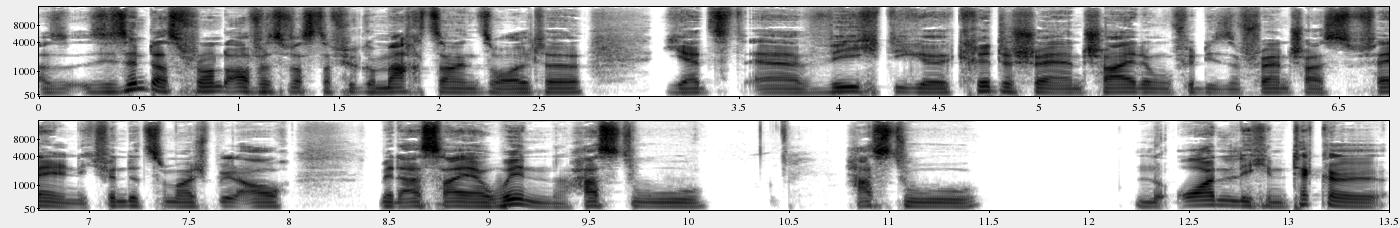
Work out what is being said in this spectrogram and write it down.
also sie sind das Front Office, was dafür gemacht sein sollte, jetzt äh, wichtige, kritische Entscheidungen für diese Franchise zu fällen. Ich finde zum Beispiel auch mit Isaiah Wynn hast du, hast du einen ordentlichen Tackle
